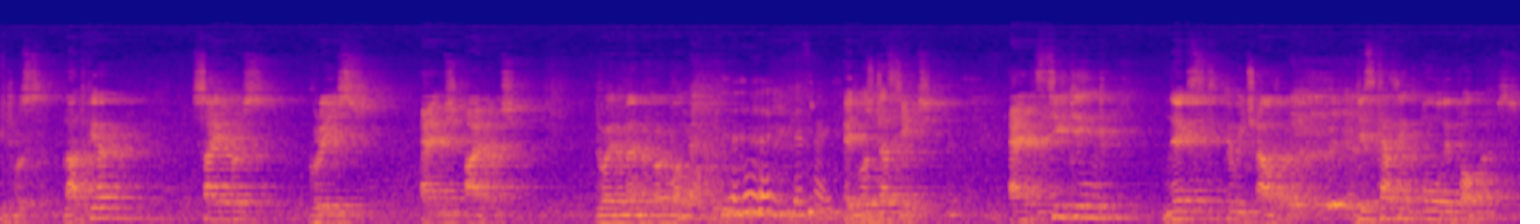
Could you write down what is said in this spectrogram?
It was Latvia, Cyprus, Greece, and Ireland. Do I remember that one? That's right. It was just it. And sitting next to each other, discussing all the problems.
